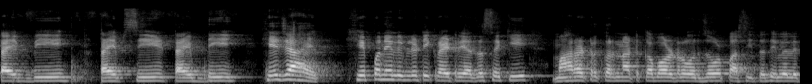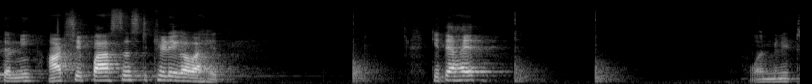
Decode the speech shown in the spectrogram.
type B type C type D हे जे आहेत हे पण एलिबिलिटी क्रायटेरिया जसं की महाराष्ट्र कर्नाटक बॉर्डरवर जवळपास इथं दिलेले त्यांनी आठशे पासष्ट खेडेगाव आहेत. किती आहेत? वन मिनिट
